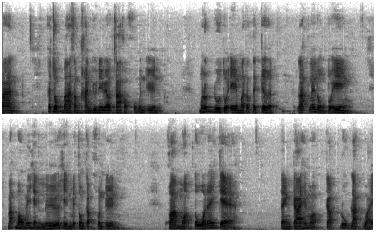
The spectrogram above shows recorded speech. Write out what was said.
บ้าน กระจกบานสำคัญอยู่ในแววตาของคนอื่นๆ มนุษย์ดูตัวเองมาตั้งแต่เกิดรักและหลงตัวเอง มักมองไม่เห็นหรือเห็นไม่ตรงกับคนอื่น ความเหมาะตัวได้แก่ แต่งกายให้เหมาะกับรูปลักษณ์วัย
